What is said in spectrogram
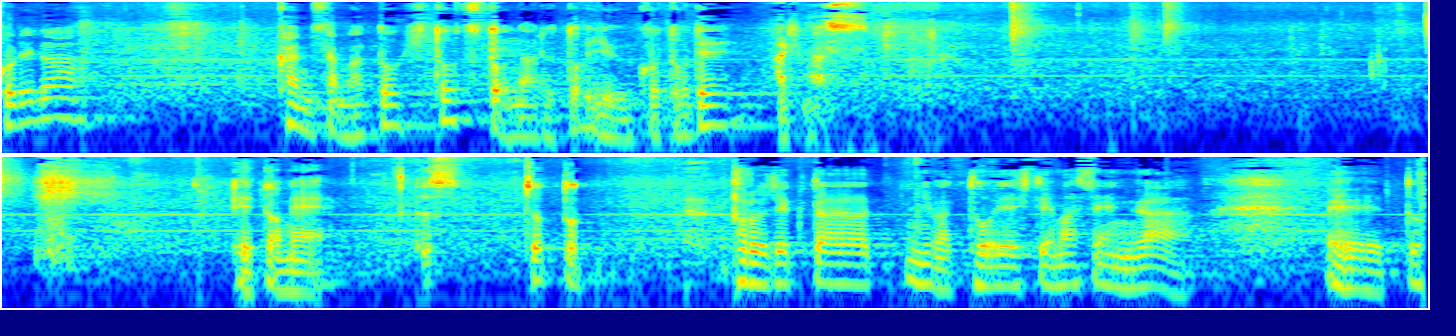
これが神様と一つとなるということでありますえっとねちょっとプロジェクターには投影していませんがえっと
